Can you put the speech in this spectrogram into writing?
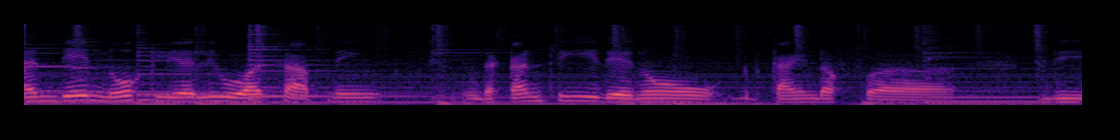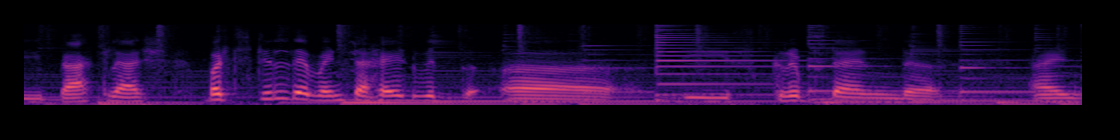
and they know clearly what's happening in the country. They know the kind of. Uh, the backlash but still they went ahead with uh, the script and uh, and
